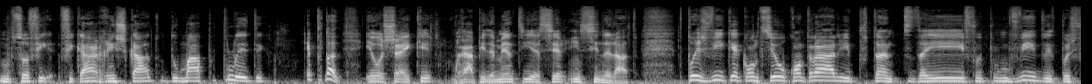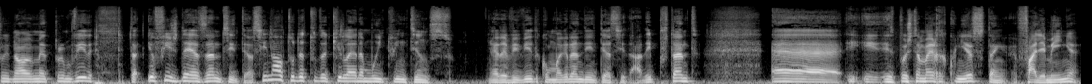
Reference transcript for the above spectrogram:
uma pessoa ficar arriscado do mapa político. E, portanto, eu achei que rapidamente ia ser incinerado. Depois vi que aconteceu o contrário e, portanto, daí fui promovido e depois fui novamente promovido. Portanto, eu fiz 10 anos intensos e, na altura, tudo aquilo era muito intenso. Era vivido com uma grande intensidade e, portanto, uh, e, e, depois também reconheço, tem falha minha,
